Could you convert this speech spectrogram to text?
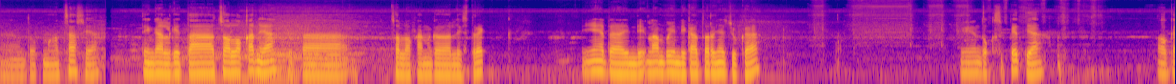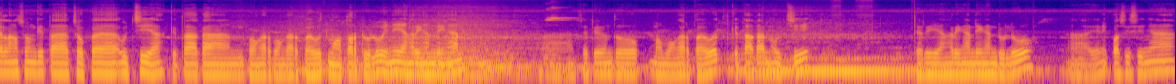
Nah, untuk mengecas ya. Tinggal kita colokan ya kita colokan ke listrik ini ada indi lampu indikatornya juga. Ini untuk speed ya. Oke langsung kita coba uji ya. Kita akan bongkar-bongkar baut motor dulu. Ini yang ringan-ringan. Nah, jadi untuk membongkar baut kita akan uji dari yang ringan-ringan dulu. Nah ini posisinya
